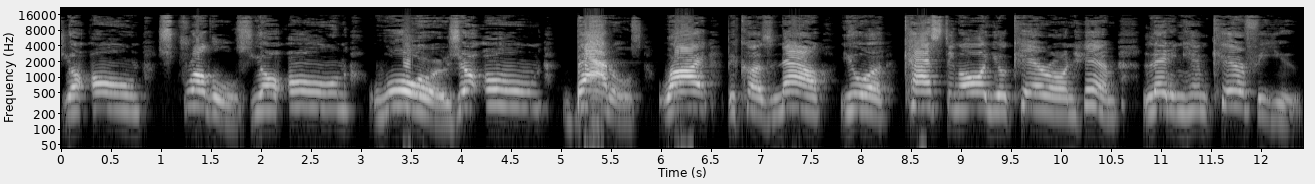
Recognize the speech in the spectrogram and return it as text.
your own struggles, your own wars, your own battles. Why? Because now you are casting all your care on Him, letting Him care for you.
